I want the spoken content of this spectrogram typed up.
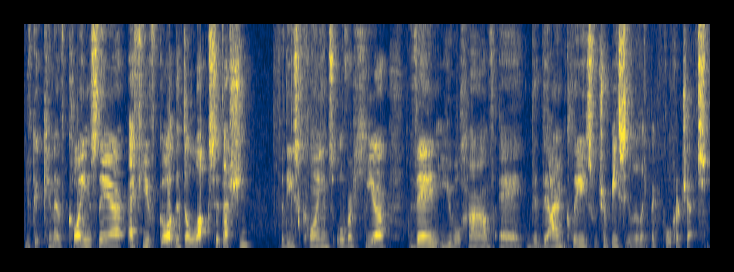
you've got kind of coins there. If you've got the deluxe edition for these coins over here, then you will have uh, the, the iron clays, which are basically like big poker chips.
